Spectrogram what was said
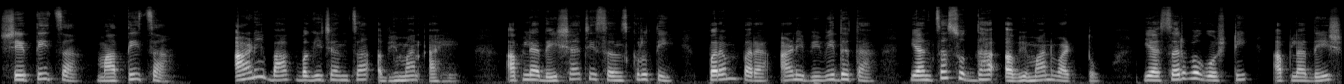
शेतीचा मातीचा आणि बागबगीच्यांचा अभिमान आहे. आपल्या देशाची संस्कृती परंपरा आणि विविधता यांचा सुद्धा अभिमान वाटतो. या सर्व गोष्टी आपला देश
